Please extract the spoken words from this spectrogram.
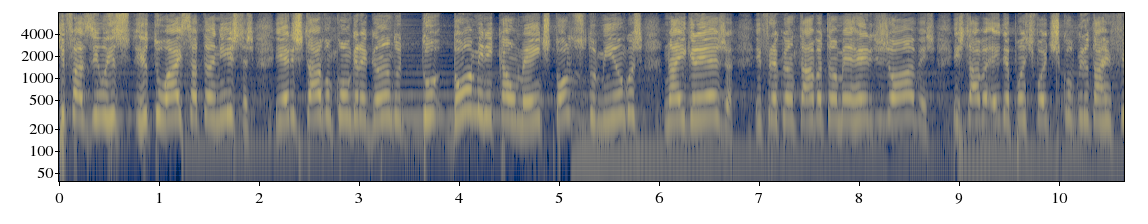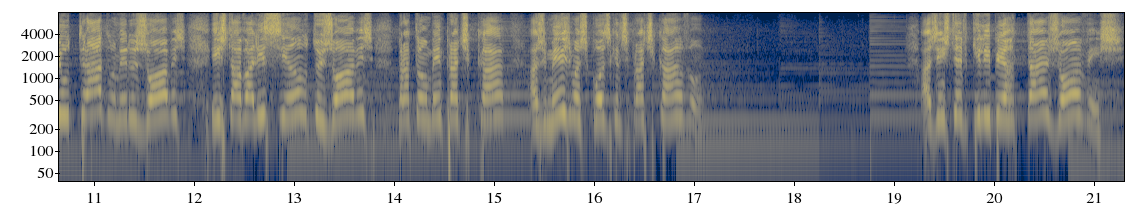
que faziam rituais satanistas e eles estavam congregando do, dominicalmente todos os domingos na igreja e frequentava também a rede de jovens. Estava e depois foi descobrindo estava infiltrado no meio dos jovens e estava aliciando os jovens para também praticar as mesmas coisas que eles praticavam. A gente teve que libertar jovens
